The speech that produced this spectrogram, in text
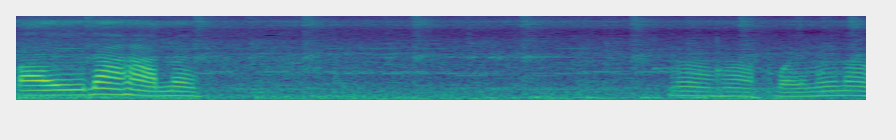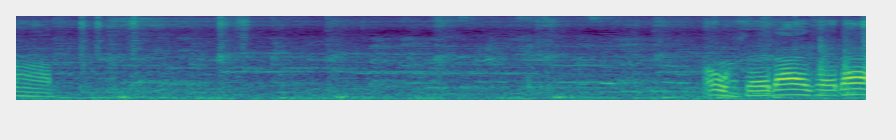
ไปหน้าหาดหน่อยหน้าหาดไหวไหมหน้าหาดโอ้ใช้ได้ใช้ได้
